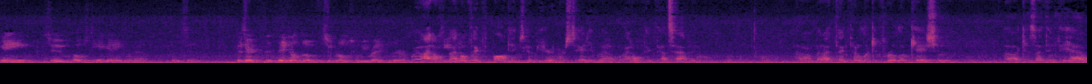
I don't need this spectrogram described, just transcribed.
game two, hosting a game or no? for the city? Because they don't know if the Superdome's going to be ready for their. well, I don't I don't think the ball game's going to be here in our stadium. No, I don't think that's happening. Um, but I think they're looking for a location because I think they have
